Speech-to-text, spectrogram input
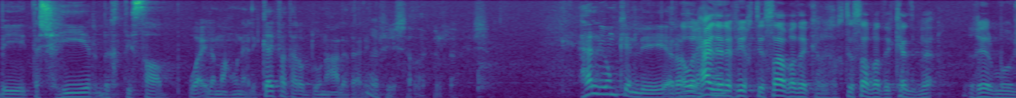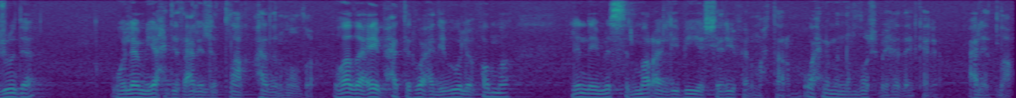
بتشهير باغتصاب وإلى ما هنالك، كيف تردون على ذلك؟ ما فيش هذا كله فيش. هل يمكن لرجل أول حاجة لا في اغتصاب هذا اغتصاب هذا كذبه غير موجودة ولم يحدث على الإطلاق هذا الموضوع، وهذا عيب حتى الواحد يقوله فما لأنه يمس المرأة الليبية الشريفة المحترمة، وإحنا ما نرضوش بهذا الكلام على الإطلاق.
